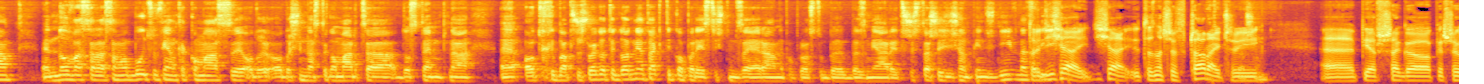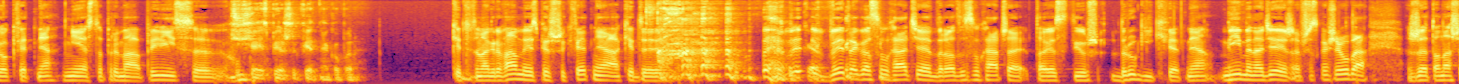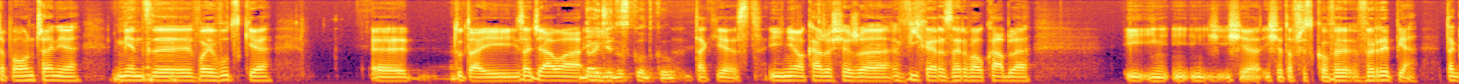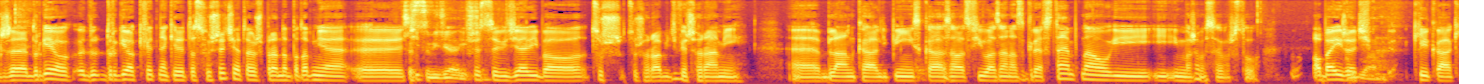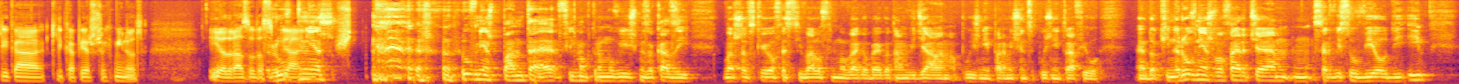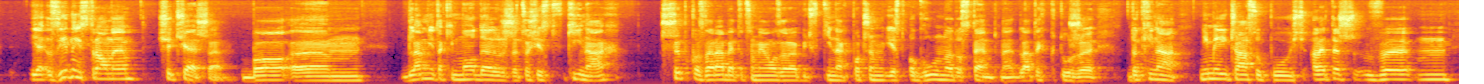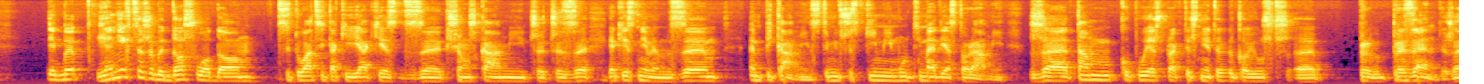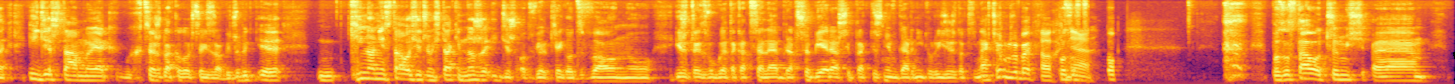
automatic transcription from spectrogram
E, Nowa sala samobójców Janka Komasy od, od 18 marca dostępna e, od chyba przyszłego tygodnia, tak? Ty, Koper, jesteś tym zajarany po prostu be, bez miary. 365 dni w To Netflixie? dzisiaj, dzisiaj, to znaczy wczoraj, czyli e, 1, 1 kwietnia, nie jest to prima aprilis. Dzisiaj jest 1 kwietnia, Koper. Kiedy to nagrywamy jest 1 kwietnia, a kiedy wy, wy tego słuchacie, drodzy słuchacze, to jest już 2 kwietnia. Miejmy nadzieję, że wszystko się uda, że to nasze połączenie międzywojewódzkie e, tutaj zadziała. Dojdzie i, do skutku. Tak jest. I nie okaże się, że wicher zerwał kable i, i, i, i, się, i się to wszystko wy, wyrypie. Także 2, 2 kwietnia, kiedy to słyszycie, to już prawdopodobnie yy, Wszyscy widzieliście. Wszyscy widzieli, bo cóż, cóż robić wieczorami. E, Blanka Lipińska załatwiła za nas grę wstępną i, i, i możemy sobie po prostu obejrzeć kilka, kilka, kilka pierwszych minut i od razu do sypialni. Również, również Pan T, film, o którym mówiliśmy z okazji Warszawskiego Festiwalu Filmowego, bo ja go tam widziałem, a później, parę miesięcy później trafił e, do kin. Również w ofercie mm, serwisu VOD. I ja z jednej strony się cieszę, bo em, dla mnie taki model, że coś jest w kinach, szybko zarabia to, co miało zarobić w kinach, po czym jest ogólnodostępne dla tych, którzy do kina nie mieli czasu pójść, ale też w... Mm, jakby ja nie chcę, żeby doszło do sytuacji takiej, jak jest z książkami, czy, czy z, jak jest, nie wiem, z empikami, z tymi wszystkimi multimedia storami, że tam kupujesz praktycznie tylko już e, pre prezenty, że idziesz tam, no jak chcesz dla kogoś coś zrobić, żeby e, kino nie stało się czymś takim, no że idziesz od wielkiego dzwonu i że to jest w ogóle taka celebra, przebierasz i praktycznie w garnitur idziesz do kina. Chciałbym, żeby Och, pozostało, pozostało czymś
